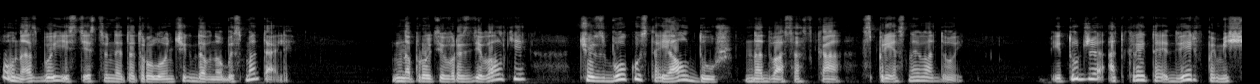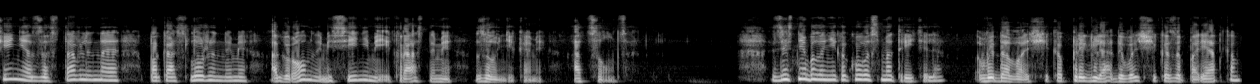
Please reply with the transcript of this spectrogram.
Ну, у нас бы, естественно, этот рулончик давно бы смотали. Напротив раздевалки чуть сбоку стоял душ на два соска с пресной водой. И тут же открытая дверь в помещение, заставленное пока сложенными огромными синими и красными зонтиками от солнца. Здесь не было никакого смотрителя – выдавальщика, приглядывальщика за порядком,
